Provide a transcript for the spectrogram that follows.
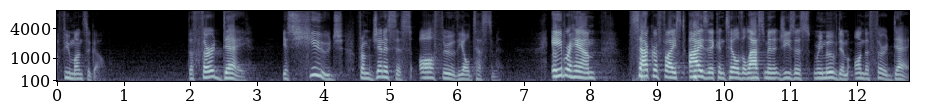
a few months ago. The third day is huge from Genesis all through the Old Testament. Abraham sacrificed Isaac until the last minute Jesus removed him on the third day.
